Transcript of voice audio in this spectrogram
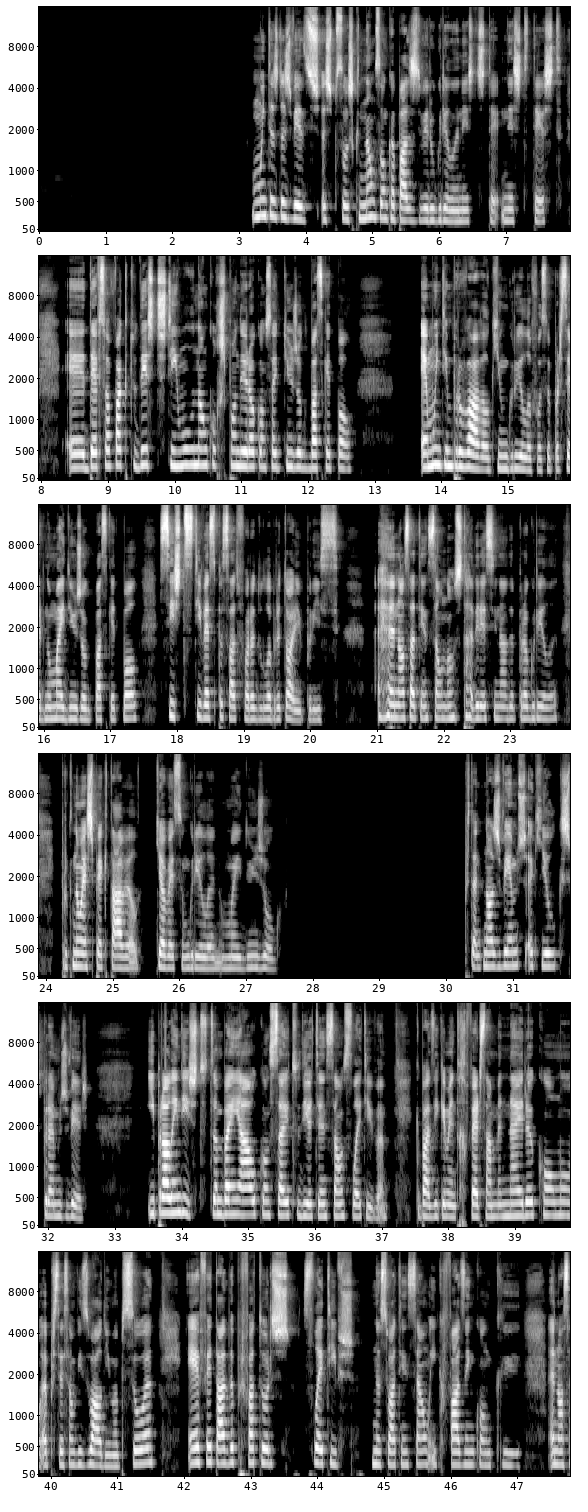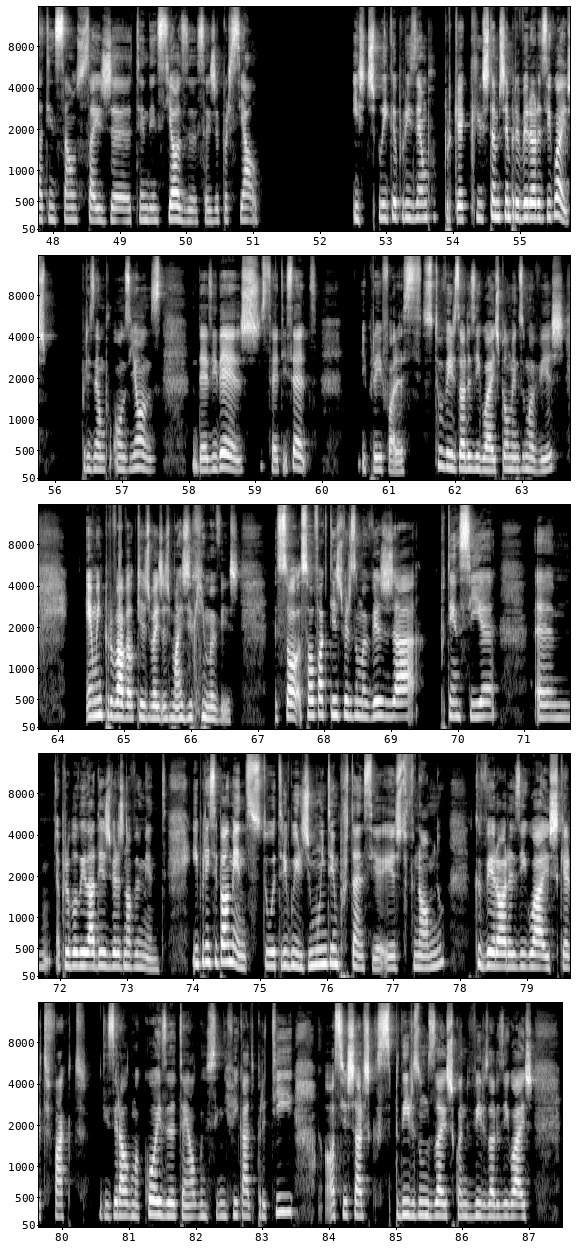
Muitas das vezes as pessoas que não são capazes de ver o gorila neste, te neste teste é, deve-se ao facto deste estímulo não corresponder ao conceito de um jogo de basquetebol. É muito improvável que um gorila fosse aparecer no meio de um jogo de basquetebol se isto se tivesse passado fora do laboratório, por isso a nossa atenção não está direcionada para o gorila, porque não é expectável que houvesse um gorila no meio de um jogo. Portanto, nós vemos aquilo que esperamos ver. E para além disto, também há o conceito de atenção seletiva, que basicamente refere-se à maneira como a percepção visual de uma pessoa é afetada por fatores seletivos na sua atenção e que fazem com que a nossa atenção seja tendenciosa, seja parcial. Isto explica, por exemplo, porque é que estamos sempre a ver horas iguais. Por exemplo, 11 e 11, 10 e 10, 7 e 7 e por aí fora. Se, tu vires horas iguais pelo menos uma vez, é muito provável que as vejas mais do que uma vez. Só, só o facto de as veres uma vez já potencia um, a probabilidade de as veres novamente. E principalmente se tu atribuires muita importância a este fenómeno, que ver horas iguais quer de facto dizer alguma coisa, tem algum significado para ti, ou se achares que se pedires um desejo quando vires horas iguais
